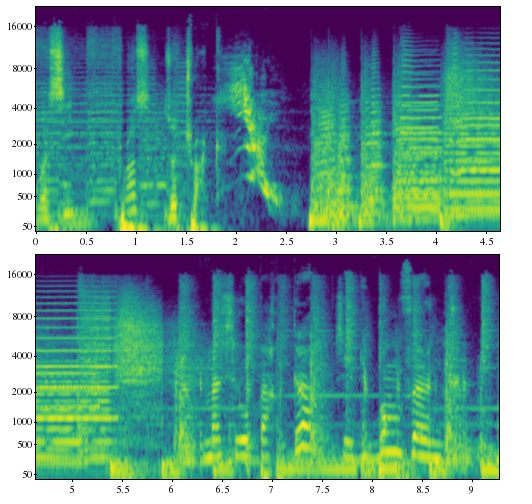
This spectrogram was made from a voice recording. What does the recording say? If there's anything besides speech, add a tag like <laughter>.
Voici Cross the Track. Maceo Parker, c'est du bon funk.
